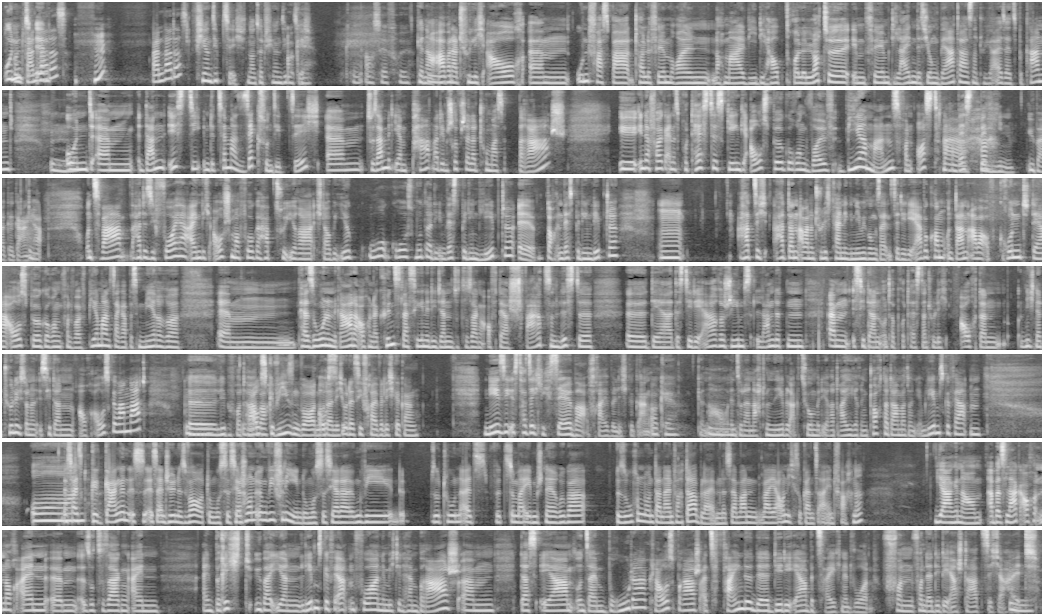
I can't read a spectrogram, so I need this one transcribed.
Und, Und, wann äh, war ähm, das? Hm? Wann war das? 74, 1974. Okay. Okay, auch sehr früh. Genau, mhm. aber natürlich auch ähm, unfassbar tolle Filmrollen nochmal, wie die Hauptrolle Lotte im Film Die Leiden des jungen Werthers, natürlich allseits bekannt. Mhm. Und ähm, dann ist sie im Dezember 76 ähm, zusammen mit ihrem Partner, dem Schriftsteller Thomas Brasch, äh, in der Folge eines Protestes gegen die Ausbürgerung Wolf Biermanns von Ost nach West-Berlin übergegangen. Ja. Und zwar hatte sie vorher eigentlich auch schon mal vorgehabt zu ihrer, ich glaube, ihr Urgroßmutter, die in West-Berlin lebte, äh, doch in West-Berlin lebte, mh, mm, hat sich hat dann aber natürlich keine Genehmigung seitens der DDR bekommen und dann aber aufgrund der Ausbürgerung von Wolf Biermanns, da gab es mehrere ähm, Personen, gerade auch in der Künstlerszene, die dann sozusagen auf der schwarzen Liste äh, der, des DDR-Regimes landeten, ähm, ist sie dann unter Protest natürlich auch dann, nicht natürlich, sondern ist sie dann auch ausgewandert. Mhm. Äh, liebe Frau Thalbach. Ausgewiesen worden aus oder nicht? Oder ist sie freiwillig gegangen? Nee, sie ist tatsächlich selber freiwillig gegangen. Okay. Genau, mhm. in so einer Nacht- und Nebel-Aktion mit ihrer dreijährigen Tochter damals und ihrem Lebensgefährten. Und das heißt, gegangen ist, ist ein schönes Wort. Du musstest ja. ja schon irgendwie fliehen. Du musstest ja da irgendwie so tun, als würdest du mal eben schnell rüber besuchen und dann einfach da bleiben. Das war, war ja auch nicht so ganz einfach, ne? Ja, genau. Aber es lag auch noch ein ähm, sozusagen ein ein Bericht über ihren Lebensgefährten vor, nämlich den Herrn Brasch, ähm, dass er und sein Bruder Klaus Brasch als Feinde der DDR bezeichnet wurden von, von der DDR-Staatssicherheit. Mhm.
